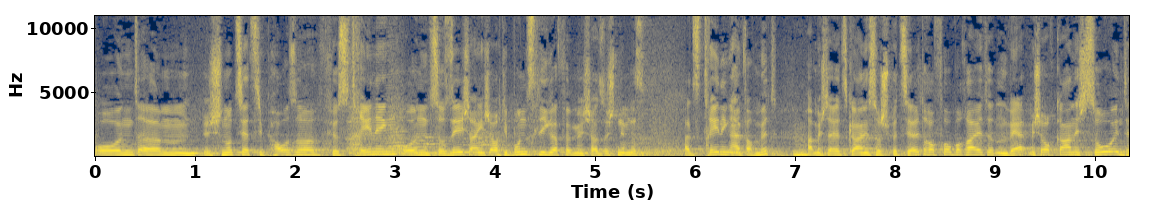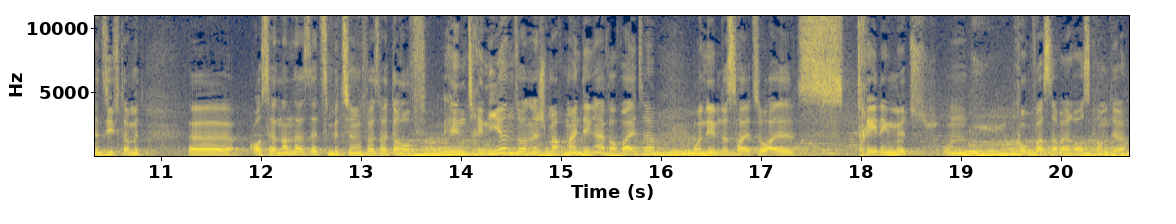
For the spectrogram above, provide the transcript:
Und ähm, ich nutze jetzt die Pause fürs Training und so sehe ich eigentlich auch die Bundesliga für mich. Also ich nehme das als Training einfach mit, mhm. habe mich da jetzt gar nicht so speziell darauf vorbereitet und werde mich auch gar nicht so intensiv damit äh, auseinandersetzen, beziehungsweise halt darauf hin trainieren, sondern ich mache mein Ding einfach weiter und nehme das halt so als Training mit und gucke, was dabei rauskommt, ja.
